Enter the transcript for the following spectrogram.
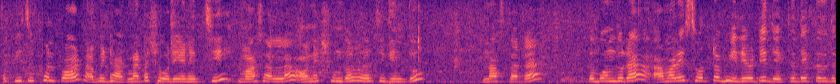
তো কিছুক্ষণ পর আমি ঢাকনাটা সরিয়ে নিচ্ছি। মাশাল্লাহ অনেক সুন্দর হয়েছে কিন্তু নাস্তাটা। তো বন্ধুরা, আমার এই ছোট্ট ভিডিওটি দেখতে দেখতে যদি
